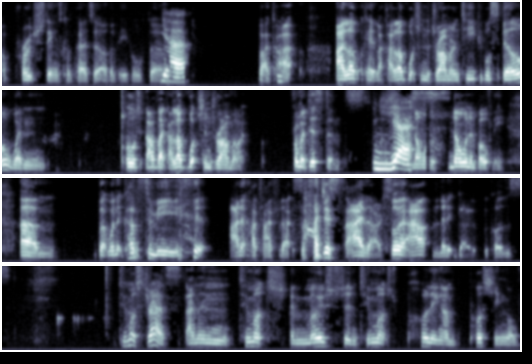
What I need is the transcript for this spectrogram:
approach things compared to other people. So, Yeah, like I, I love okay, like I love watching the drama and tea people spill when. Oh, I was like, I love watching drama from a distance. yes. No one, no one involved me. Um, but when it comes to me, I don't have time for that. So I just either I saw it out and let it go because too much stress and then too much emotion, too much pulling and pushing of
